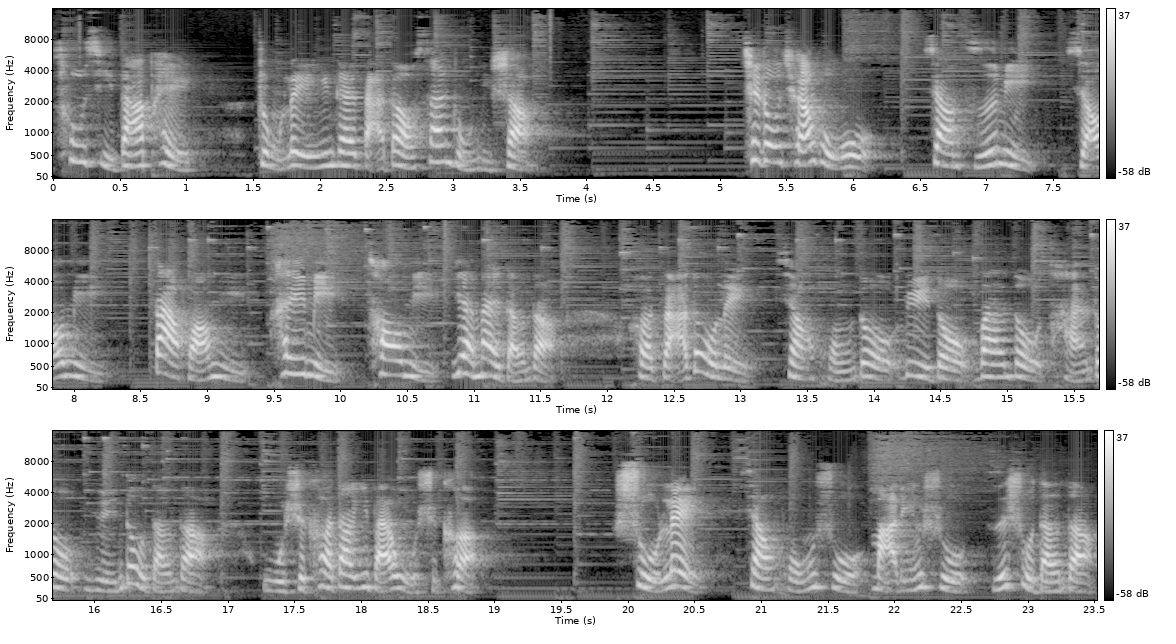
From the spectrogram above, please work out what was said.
粗细搭配，种类应该达到三种以上。其中全谷物像紫米、小米、大黄米、黑米、糙米、燕麦等等，和杂豆类。像红豆、绿豆、豌豆、蚕豆、芸豆等等，五十克到一百五十克；薯类像红薯、马铃薯、紫薯等等，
